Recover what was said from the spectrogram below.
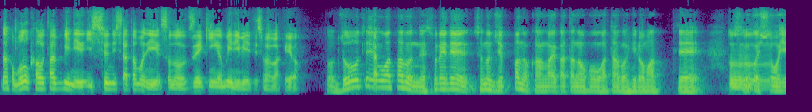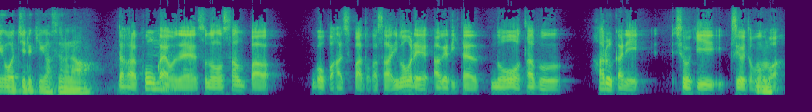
なんか物を買うたびに一瞬にして頭にその税金が目に見えてしまうわけよ。そう、増税後は多分ね、それで、その10%の考え方の方が多分広まって、すうん。ごい消費が落ちる気がするな。だから今回もね、その3%、5%、8%とかさ、今まで上げてきたのを多分、はるかに消費強いと思うわ。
